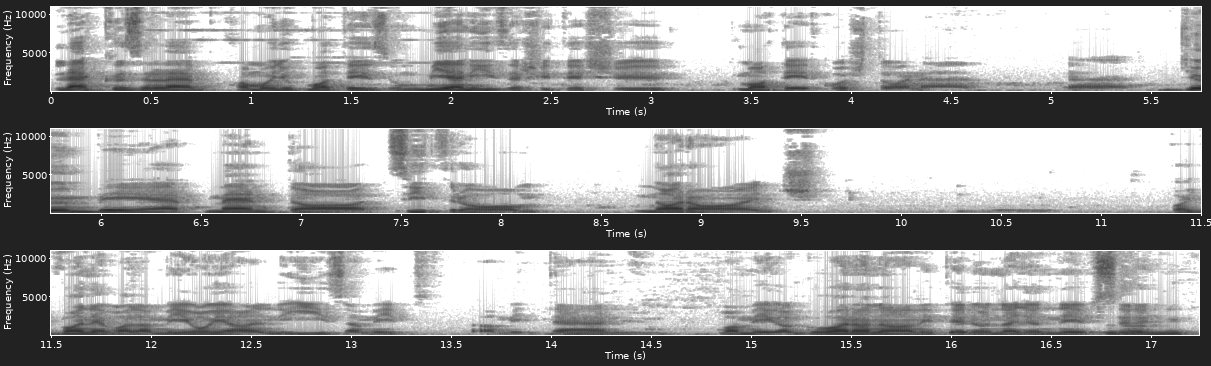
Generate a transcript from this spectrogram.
legközelebb, ha mondjuk matézunk, milyen ízesítésű matét kóstolnál? Gyömbér, menta, citrom, narancs, vagy van-e valami olyan íz, amit, amit te, van még a guarana, ami például nagyon népszerű. Tudod, mit?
